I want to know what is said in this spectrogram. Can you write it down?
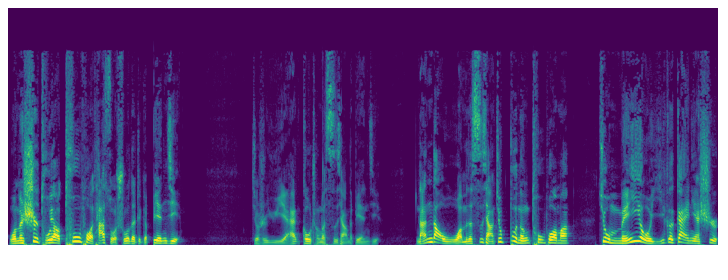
我们试图要突破他所说的这个边界，就是语言构成了思想的边界。难道我们的思想就不能突破吗？就没有一个概念是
